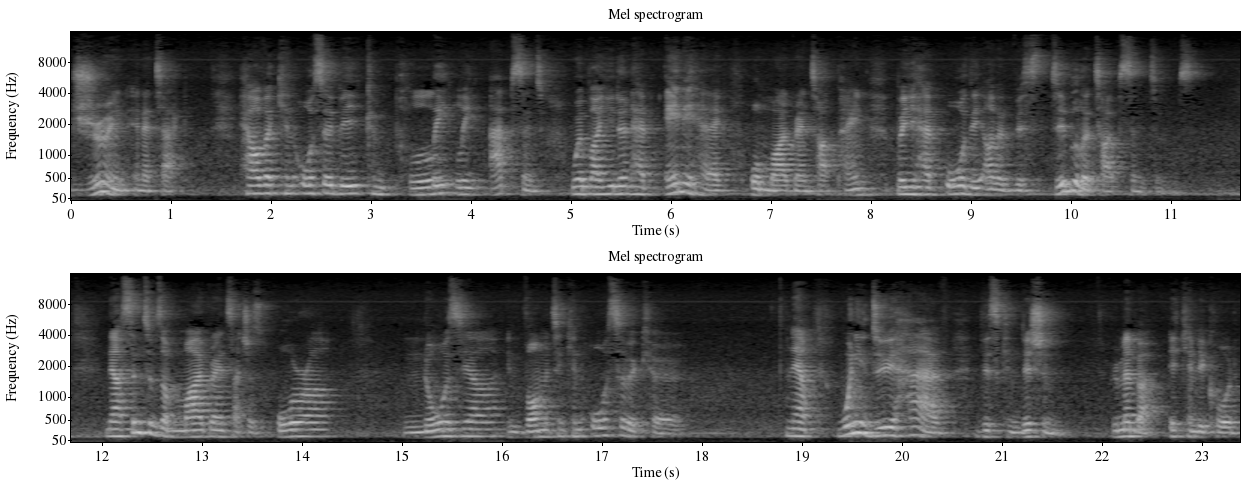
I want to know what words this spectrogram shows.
during an attack. However, it can also be completely absent, whereby you don't have any headache or migraine type pain, but you have all the other vestibular type symptoms. Now, symptoms of migraine such as aura, nausea, and vomiting can also occur. Now, when you do have this condition, remember it can be called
